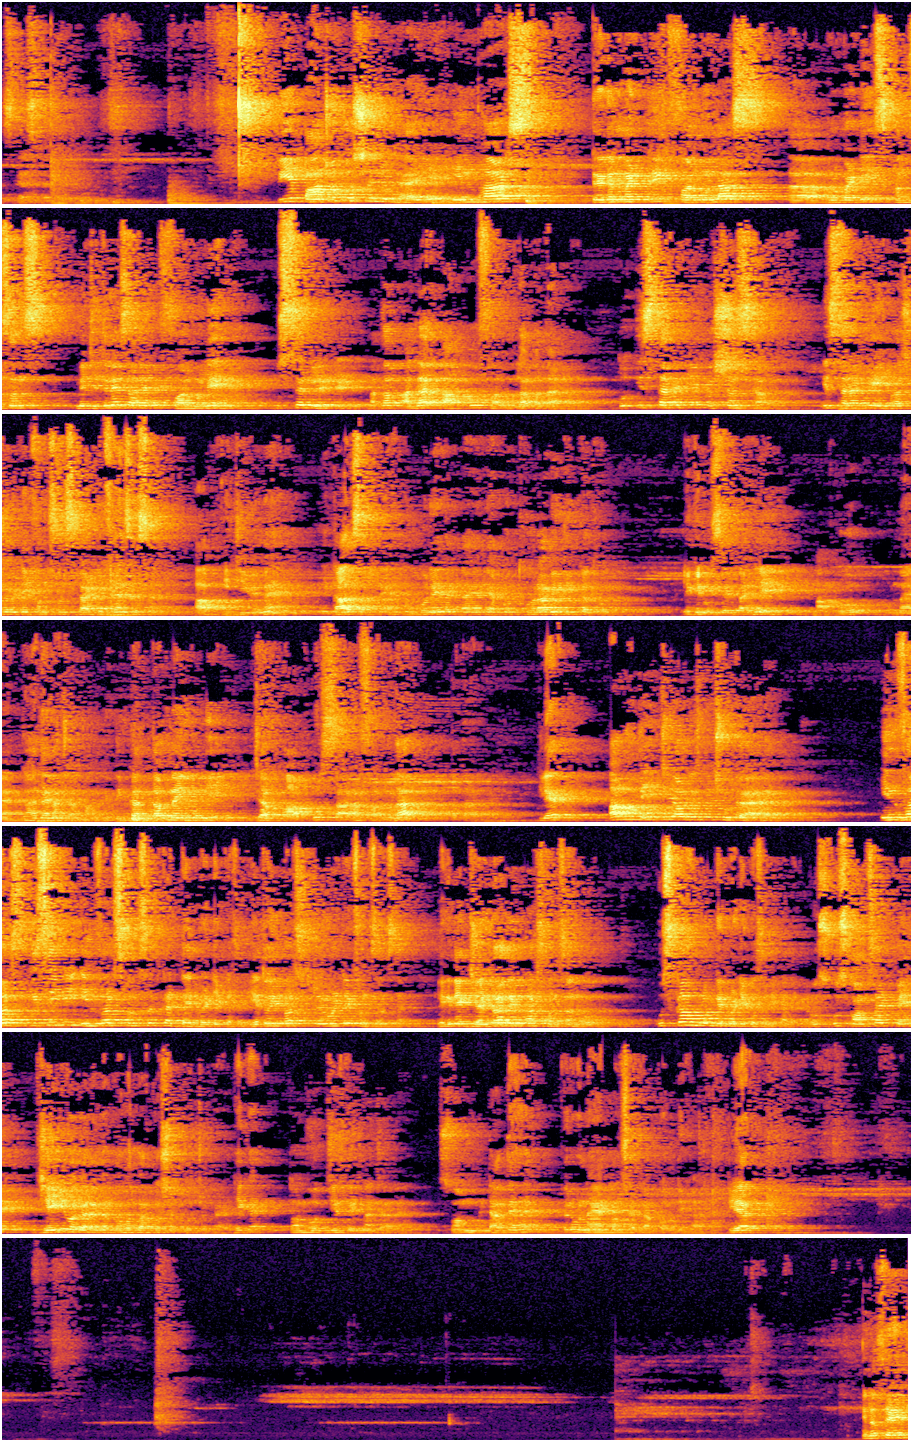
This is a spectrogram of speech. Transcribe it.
x का स्क्वायर तो ये पाँचों क्वेश्चन जो है, ये inverse trigonometric formulas properties functions में जितने सारे भी फॉर्मूले हैं, उससे रिलेटेड मतलब अगर आपको फार्मूला पता है तो इस तरह के क्वेश्चंस का, इस तरह के इनवर्स ट्रिगोनोमेट्रिक फ़ंक्शंस का डिफरेंशिएशन आप इजी वे में निकाल सकते हैं। हमको नहीं लगता है कि आपको थोड़ा भी दिक्कत होगा लेकिन उससे पहले आपको मैं कह देना चाहता हूँ कि दिक्कत तब नहीं होगी जब आपको सारा फॉर्मूला पता है। क्लियर अब हम एक चीज़ और इसमें छूट रहा है। इनवर्स किसी भी इनवर्स फ़ंक्शन का डेरिवेटिव कैसे? ये तो इनवर्स ट्रिगोनोमेट्रिक फ़ंक्शंस है। लेकिन एक जनरल इनवर्स फ़ंक्शन हो, उसका हम लोग डेरिवेटिव कैसे निकालेंगे? उस उस कॉन्सेप्ट पे जेई वगैरह में बहुत बार क्वेश्चन पूछ चुका है, ठीक है? तो हम वो चीज़ देखना चाह रहे हैं। उसको हम मिटाते हैं, फिर वो नया कॉन्सेप्ट आपको हम दिखा रहे हैं। क्लियर हेलो फ्रेंड्स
